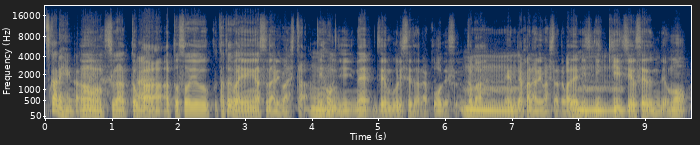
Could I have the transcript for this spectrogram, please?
疲れへんからね、うん、とか、はあとそういう例えば円安になりました、うん。日本にね全振りしてたらこうですとか、うん。円高になりましたとかで、うん。一喜一憂せんでも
